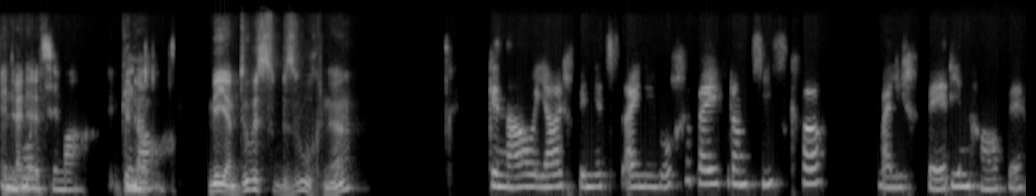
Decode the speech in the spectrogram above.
In im Wohnzimmer. F genau. genau. Miriam, du bist zu Besuch, ne? Genau, ja, ich bin jetzt eine Woche bei Franziska, weil ich Ferien habe.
